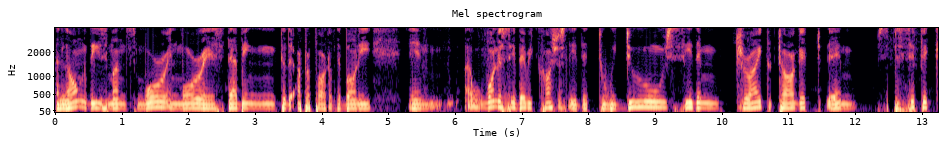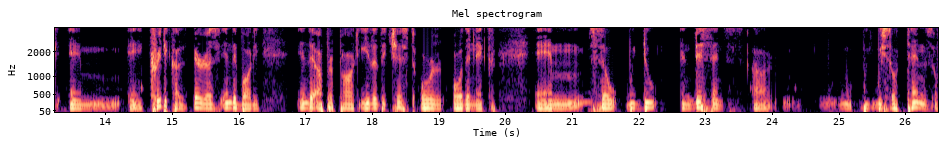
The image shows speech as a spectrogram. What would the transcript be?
along these months more and more uh, stabbing to the upper part of the body. Um, I want to say very cautiously that we do see them try to target um, specific um, uh, critical areas in the body in the upper part, either the chest or or the neck. Um, so we do, in this sense, uh, we, we saw tens of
